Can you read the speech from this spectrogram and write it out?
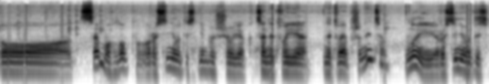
то це могло б розцінюватись, ніби що як це не твоє, не твоя пшениця, ну і розцінюватись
